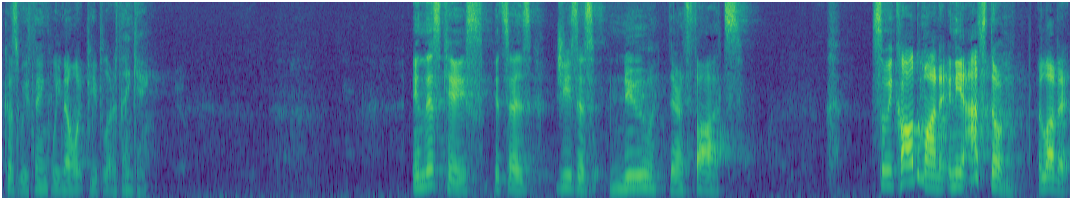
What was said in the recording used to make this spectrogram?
because we think we know what people are thinking. In this case, it says Jesus knew their thoughts. So he called them on it and he asked them, I love it.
